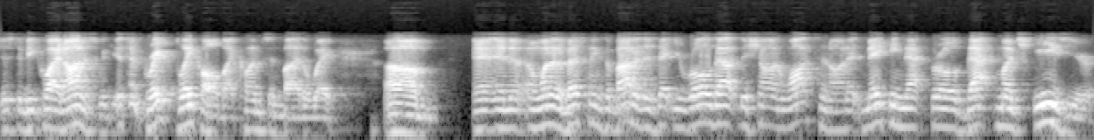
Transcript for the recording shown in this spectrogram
Just to be quite honest with you, it's a great play call by Clemson, by the way. Um, and, and, one of the best things about it is that you rolled out Deshaun Watson on it, making that throw that much easier.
